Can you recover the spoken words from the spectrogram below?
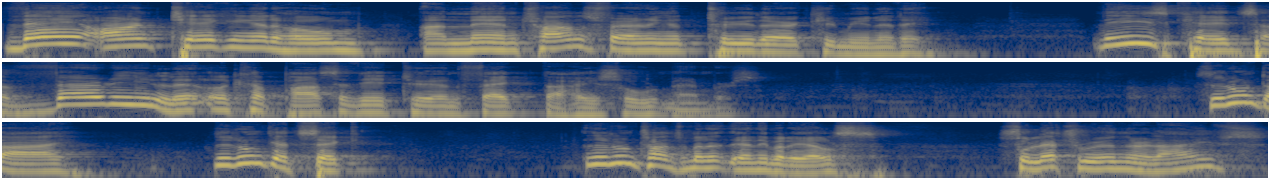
They aren't taking it home and then transferring it to their community. These kids have very little capacity to infect the household members. So they don't die, they don't get sick, they don't transmit it to anybody else. So let's ruin their lives.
